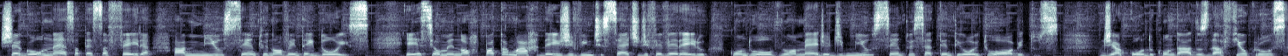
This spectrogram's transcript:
chegou nesta terça-feira a 1.192. Esse é o menor patamar desde 27 de fevereiro, quando houve uma média de 1.178 óbitos. De acordo com dados da Fiocruz,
